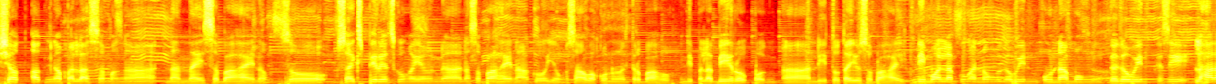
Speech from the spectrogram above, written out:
Shout out nga pala sa mga nanay sa bahay, no? So, sa experience ko ngayon na nasa bahay na ako, yung asawa ko nung nagtrabaho, hindi pala biro pag ah, andito tayo sa bahay. Hindi mo alam kung anong gagawin, una mong gagawin kasi lahat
